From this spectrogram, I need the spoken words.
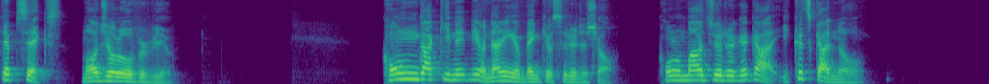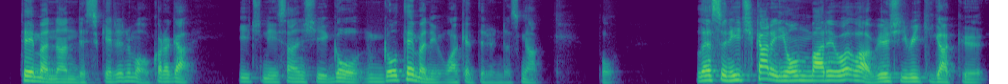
Step 6, Module Overview. 今学期には何を勉強するでしょう？このモジュールがいくつかのテーマなんですけれども、これが1、2、3、4、5、5テーマに分けてるんですが、レッスン1から4までは量子力学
